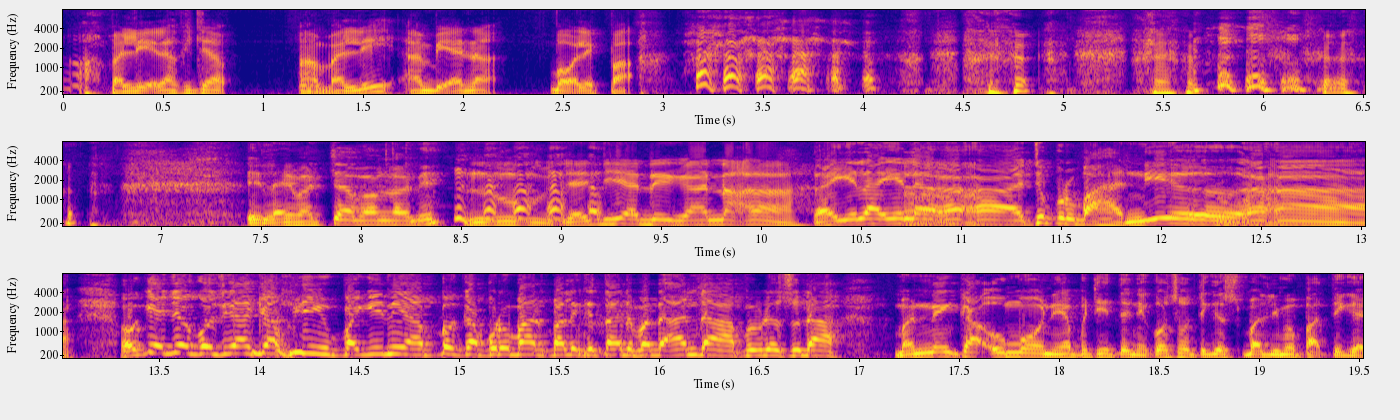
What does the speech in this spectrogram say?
Ah, baliklah kejap. Ah, balik ambil anak bawa lepak. Eh, lain macam bang kau ni. hmm, jadi ada dengan anak lah. Ah, yelah, yelah. Ha. Ha, itu perubahan dia. Ha, ha. Okey, jom kongsikan kami pagi ni. Apakah perubahan paling ketara daripada anda apabila sudah meningkat umur ni? Apa ceritanya? 0395432000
